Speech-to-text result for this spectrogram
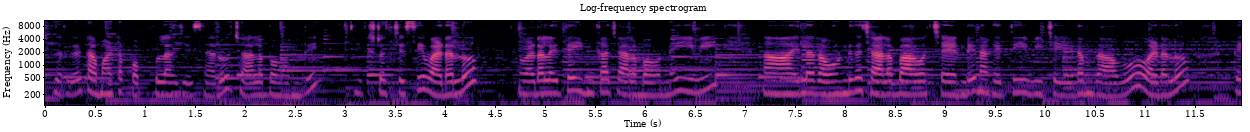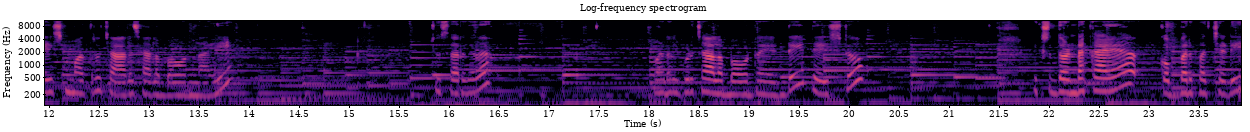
చూసారుగా టమాటా పప్పులాగా చేశారు. చాలా బాగుంది. నెక్స్ట్ వచ్చేసి వడలు. వడలు అయితే ఇంకా చాలా బాగున్నాయి. ఇవి ఇలా రౌండ్గా చాలా బాగా వచ్చాయండి. నాకైతే ఇవి చేయడం రావు. వడలు టేస్ట్ మాత్రం చాలా చాలా బాగున్నాయి. చూసారు కదా? వడలు కూడా చాలా బాగున్నాయండి టేస్ట్. నెక్స్ట్ దొండకాయ కొబ్బరి పచ్చడి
